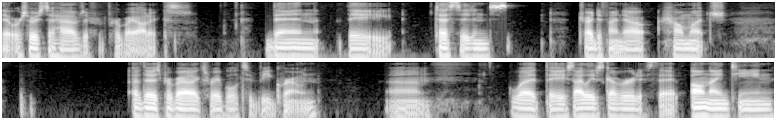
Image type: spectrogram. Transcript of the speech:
that were supposed to have different probiotics. Then they tested and tried to find out how much of those probiotics were able to be grown. Um, what they sadly discovered is that all 19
